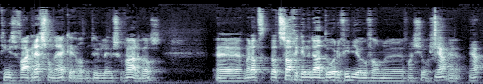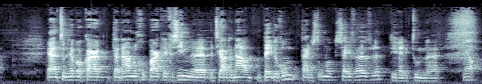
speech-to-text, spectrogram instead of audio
gingen ze vaak rechts van de hekken, wat natuurlijk levensgevaarlijk was. Eh, maar dat, dat zag ik inderdaad door de video van, eh van Sjors. Ja. Ja. ja, en toen hebben we elkaar daarna nog een paar keer gezien. eh, het jaar daarna wederom tijdens de omloop de Zevenheuvelen. Die reed ik toen Ja.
